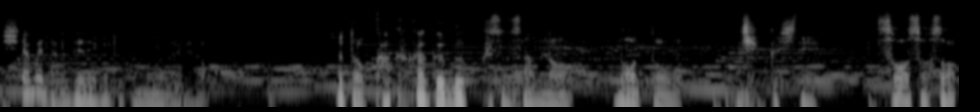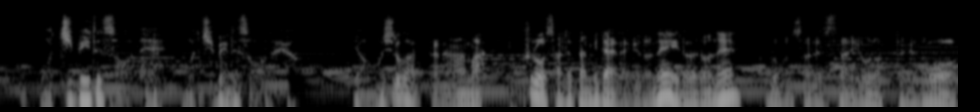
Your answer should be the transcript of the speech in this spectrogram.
調べたら出てくると思うんだけど、ちょっとカクカクブックスさんのノートをチェックして、そうそうそう、モチベル層ね。モチベル層だよ。いや、面白かったな。まあ、苦労されたみたいだけどね、いろいろね、苦労されてたようだったけど、やっ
